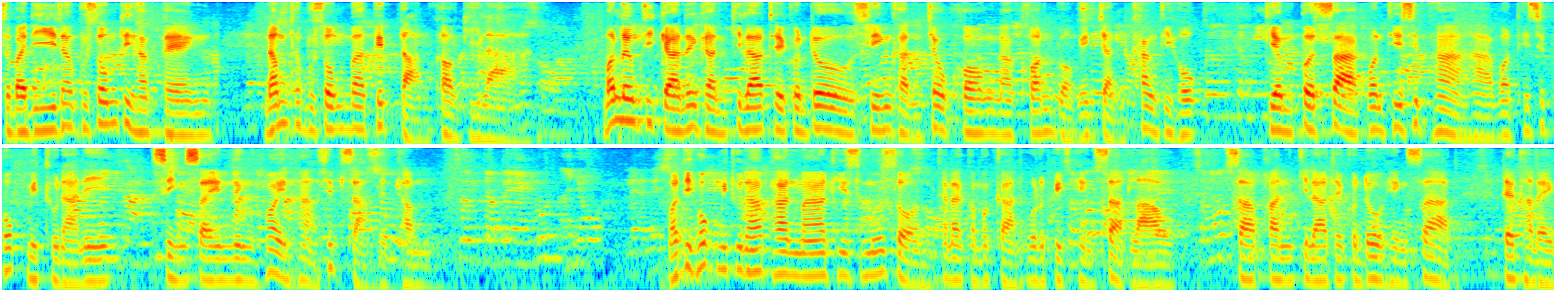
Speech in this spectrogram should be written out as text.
สบายดีท่านผู้ชมที่หักแพงนำท่านผู้ชมมาติดตามข่าวกีฬา มาเริ่มที่การแข่งขันกีฬาเทควันโดสิงขันเจ้าของนครหลวงเวียงจันทร์ครั้งที่ 6 เกมเปิดสากวันที่ 15 หาวันที่ 16 มิถุนายนนี้ สิงไซ153เดือนคำวันที่ 6 มิถุนายนผ่านมาที่สโมสรคณะกรรมการโอลิมปิกแห่งชาติลาวสาพันธ์กีฬาเทควันโดแห่งชาติได้แถลง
